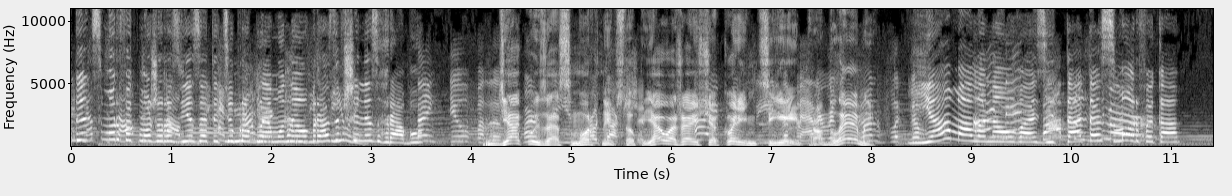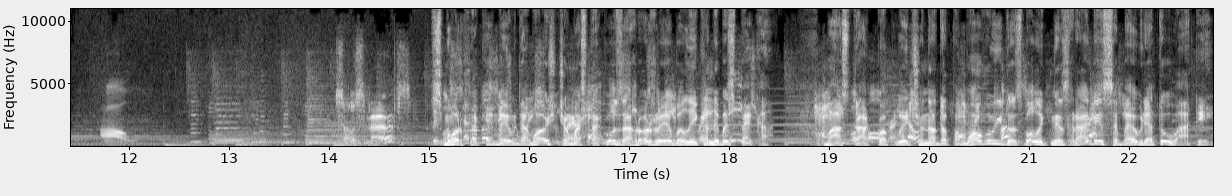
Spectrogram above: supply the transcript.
один смурфик може розв'язати цю проблему, не образивши незграбу. Дякую за смортний вступ. Я вважаю, що корінь цієї проблеми Я мала на увазі тата смурфика. Смурфики, ми вдамо, що мастаку загрожує велика небезпека. Мастак покличе на допомогу і дозволить незграбі себе врятувати.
